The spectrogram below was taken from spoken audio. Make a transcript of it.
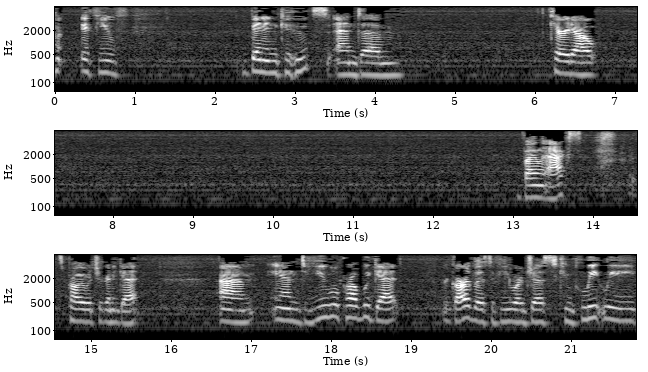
if you've been in cahoots and um, carried out violent acts, that's probably what you're going to get. Um, and you will probably get, regardless if you are just completely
